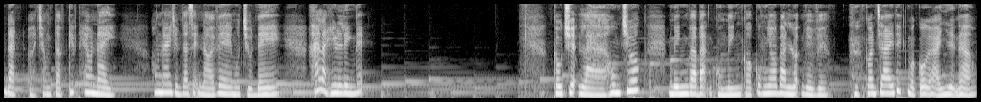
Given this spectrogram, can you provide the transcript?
đặt ở trong tập tiếp theo này Hôm nay chúng ta sẽ nói về một chủ đề khá là healing đấy Câu chuyện là hôm trước mình và bạn của mình có cùng nhau bàn luận về việc con trai thích một cô gái như thế nào.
